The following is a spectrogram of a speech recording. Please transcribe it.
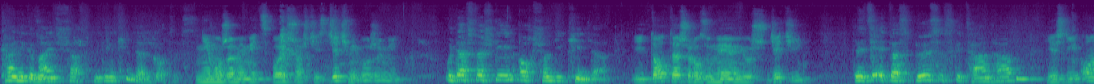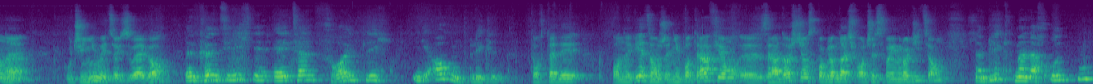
keine Gemeinschaft mit den Kindern Gottes. nie możemy mieć społeczności z dziećmi Bożymi. Und das verstehen auch schon die Kinder. I to też rozumieją już dzieci. Wenn sie etwas Böses getan haben, Jeśli one uczyniły coś złego, dann können sie nicht den Eltern freundlich in die Augen blicken. to wtedy one wiedzą, że nie potrafią y, z radością spoglądać w oczy swoim rodzicom. Dann blickt man nach unten,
